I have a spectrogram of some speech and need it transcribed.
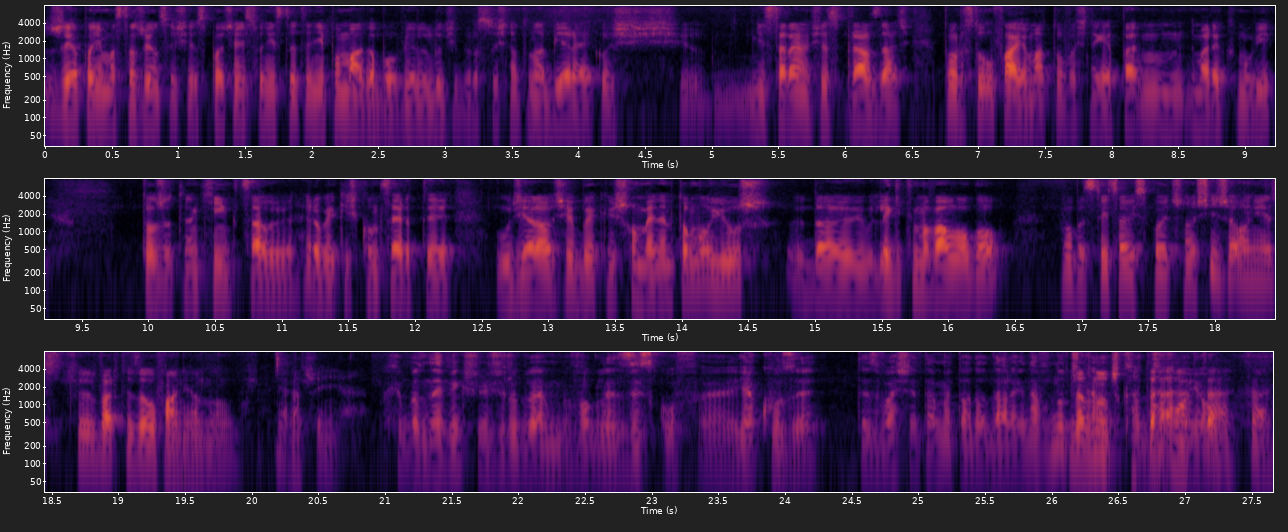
że Japonia ma starzejące się społeczeństwo niestety nie pomaga, bo wiele ludzi po prostu się na to nabiera, jakoś nie starają się sprawdzać, po prostu ufają, a to właśnie tak jak Marek mówi, to, że ten King cały robił jakieś koncerty, udzielał się, był jakimś showmanem, to mu już da, legitymowało go wobec tej całej społeczności, że on jest warty zaufania. No, raczej nie. Chyba z największym źródłem w ogóle zysków e, Jakuzy to jest właśnie ta metoda dalej na wnuczka. Na wnuczka, tak, dzwonią, tak, tak.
